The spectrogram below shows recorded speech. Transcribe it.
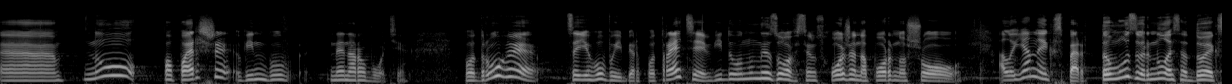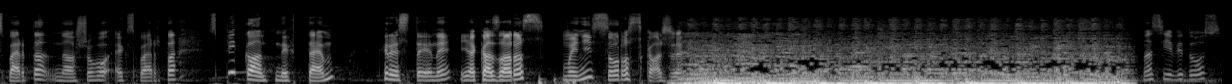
Е, ну, по-перше, він був не на роботі. По-друге, це його вибір. По-третє, відео ну не зовсім схоже на порно-шоу. Але я не експерт, тому звернулася до експерта, нашого експерта з пікантних тем Христини, яка зараз мені все розкаже. У нас є відос,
